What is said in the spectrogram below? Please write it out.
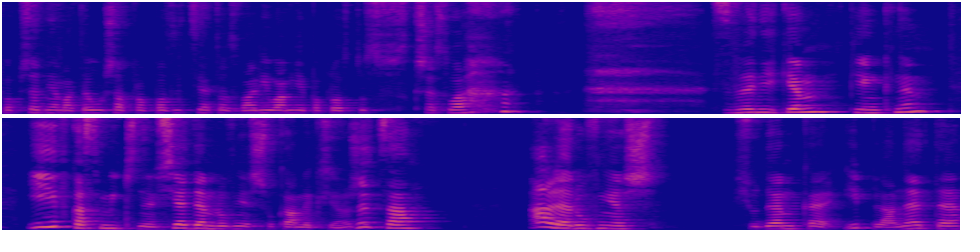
Poprzednia Mateusza propozycja to zwaliła mnie po prostu z krzesła z wynikiem pięknym. I w kosmicznym 7 również szukamy księżyca, ale również siódemkę i planetę.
